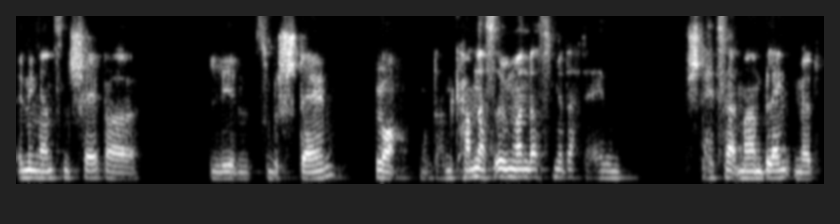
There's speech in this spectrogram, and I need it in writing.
in den ganzen Shaper-Läden zu bestellen. Ja, und dann kam das irgendwann, dass ich mir dachte, ey, dann bestellst halt mal einen Blank mit,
